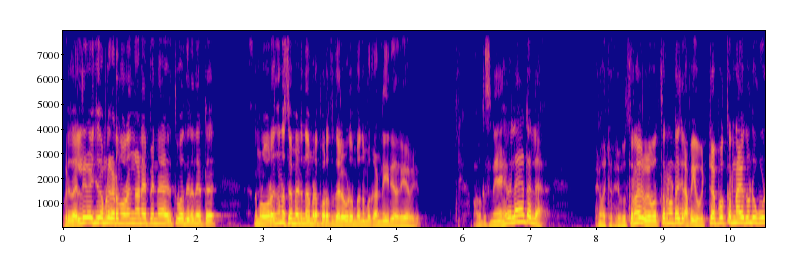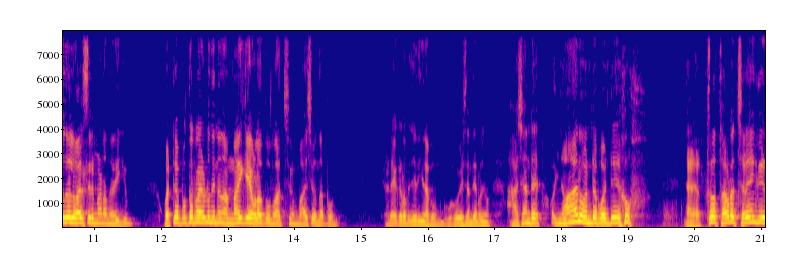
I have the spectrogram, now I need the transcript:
ഒരു തല്ല് കഴിഞ്ഞ് നമ്മൾ കിടന്ന് ഉറങ്ങുകയാണെങ്കിൽ പിന്നെ അടുത്ത് വന്നിരുന്നിട്ട് നമ്മൾ ഉറങ്ങുന്ന സമയത്ത് നമ്മുടെ പുറത്ത് തലവിടുമ്പോൾ നമുക്ക് കണ്ണീര് അറിയാൻ വരും. അപ്പോൾ അവർക്ക് സ്നേഹമില്ലായിട്ടല്ല പിന്നെ ഒറ്റ ഒരു പുത്രനാൽ ഒരു പുത്രനുണ്ടെങ്കിൽ അപ്പോൾ ഈ ഒറ്റപുത്രനായതുകൊണ്ട് കൂടുതൽ വാത്സല്യം വേണമെന്ന് എനിക്കും ഒറ്റപുത്രനായതുകൊണ്ട് നിന്നെ നന്നായിക്കേ വളർത്തുന്നു. അച്ഛനും വാശി വന്നപ്പം ഇടയിൽ കിടന്ന് ജനിക്കുന്നത് അപ്പം ഗോവേശന്റെ പറഞ്ഞു ആശാന്റെ ഞാനും എന്റെ എന്റെ ഹോ ഞാൻ എത്ര തവണ ചെറിയെങ്കിൽ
